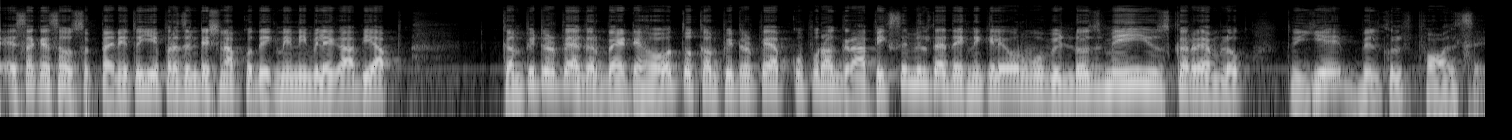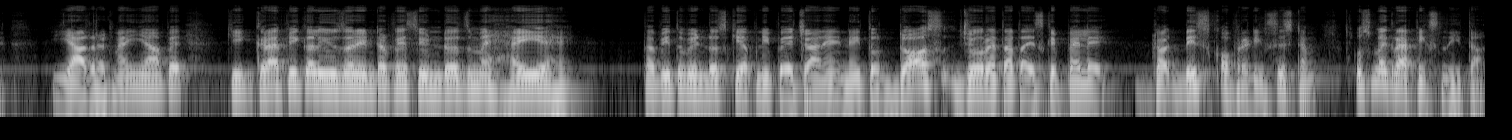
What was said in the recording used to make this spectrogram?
ऐसा कैसा हो सकता है? नहीं तो ये प्रेजेंटेशन आपको देखने नहीं मिलेगा। अभी आप कंप्यूटर पे अगर बैठे हो तो कंप्यूटर पे आपको पूरा ग्राफिक्स ही मिलता है देखने के लिए और वो विंडोज़ में ही यूज़ कर रहे हैं हम लोग। तो ये बिल्कुल फॉल्स है। याद रखना है यहाँ पे कि ग्राफिकल यूज़र इंटरफेस विंडोज़ में है ही है। तभी तो विंडोज़ की अपनी पहचान है। नहीं तो डॉस जो रहता था इसके पहले डिस्क ऑपरेटिंग सिस्टम उसमें ग्राफिक्स नहीं था।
